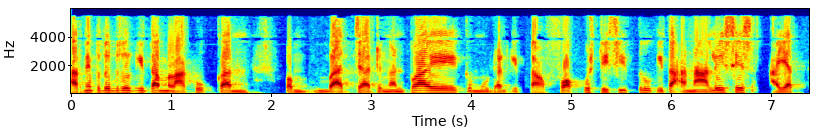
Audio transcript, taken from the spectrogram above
Artinya betul-betul kita melakukan pembaca dengan baik, kemudian kita fokus di situ, kita analisis ayat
